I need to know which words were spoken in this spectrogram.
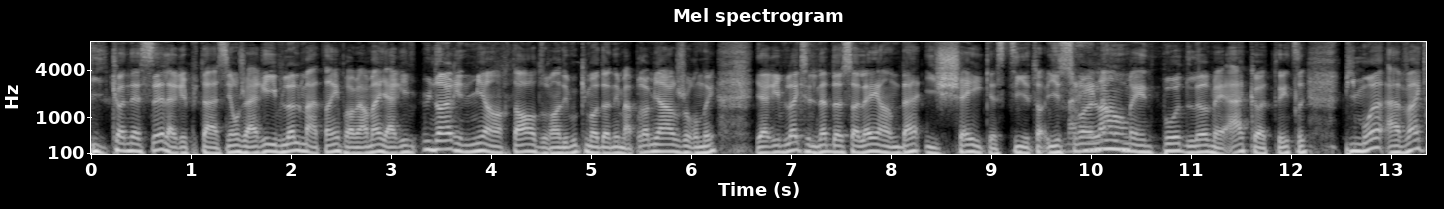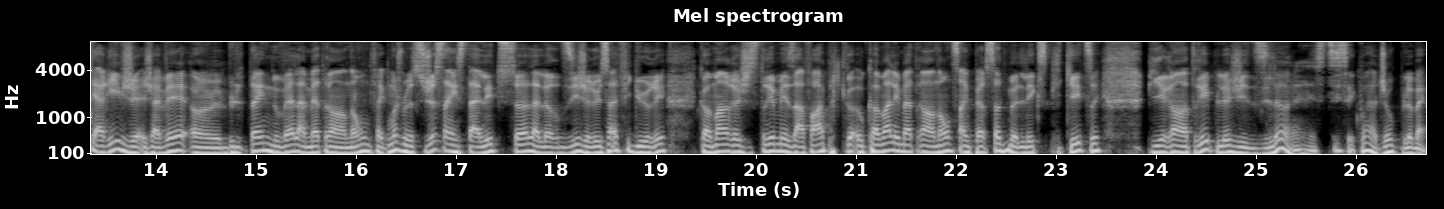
il connaissait la réputation. J'arrive là le matin, premièrement, il arrive une heure et demie en retard du rendez-vous qu'il m'a donné ma première journée. Il arrive là avec ses lunettes de soleil en dedans, il shake, il est, il est sur Ben un non. lendemain de poudre, là, mais à côté. Puis moi, avant qu'il arrive, j'avais un bulletin de nouvelles à mettre en ondes. Fait que moi, je me suis juste installé tout seul à l'ordi. J'ai réussi à figurer comment enregistrer mes affaires, puis co- comment les mettre en ondes sans que personne me l'expliquait, tu sais. Puis rentré, puis là, j'ai dit, là, c'est quoi la joke? Puis là, ben,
